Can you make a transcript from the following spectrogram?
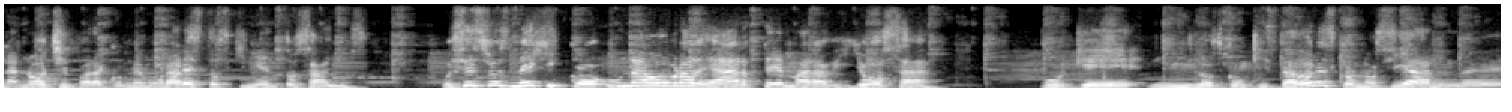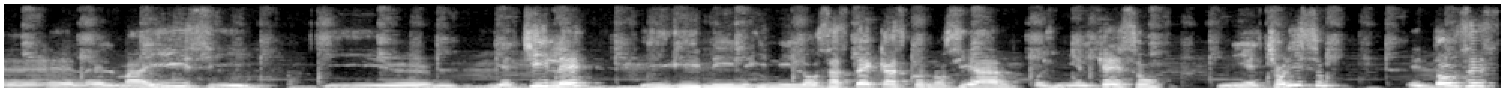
la noche para conmemorar estos 500 años. Pues eso es México, una obra de arte maravillosa, porque ni los conquistadores conocían eh, el, maíz y, el chile, y, ni, los aztecas conocían pues ni el queso ni el chorizo. Entonces,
